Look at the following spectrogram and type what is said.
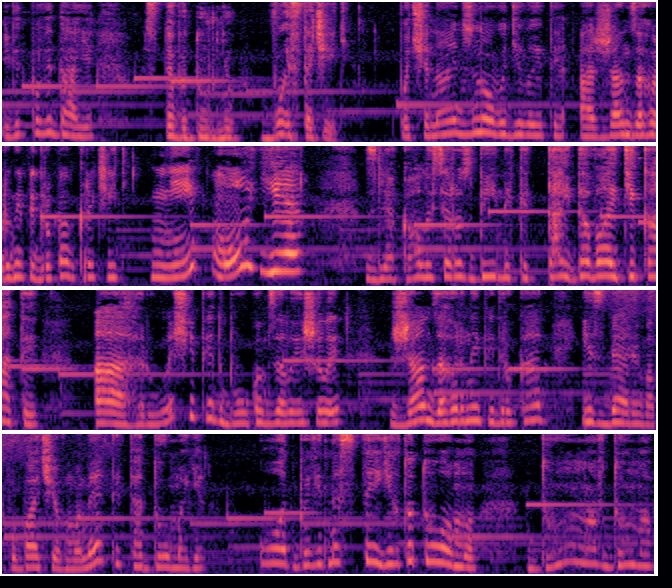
і відповідає З тебе, дурню, вистачить. Починають знову ділити, а Жан загорний під рукав кричить Ні, моє. Злякалися розбійники та й давай тікати. А гроші під буком залишили. Жан загорний під рукав і з дерева побачив монети та думає От би віднести їх додому. Думав, думав,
